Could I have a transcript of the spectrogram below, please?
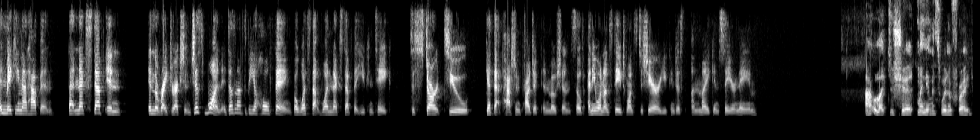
in making that happen? that next step in in the right direction just one it doesn't have to be a whole thing but what's that one next step that you can take to start to get that passion project in motion so if anyone on stage wants to share you can just unmic and say your name I would like to share. My name is Winifred.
